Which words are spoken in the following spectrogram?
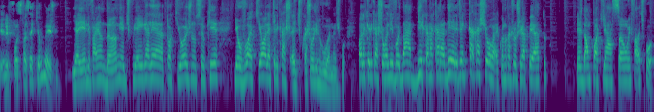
ele fosse fazer aquilo mesmo. E aí ele vai andando e aí, tipo, e aí, galera, tô aqui hoje, não sei o quê, e eu vou aqui, olha aquele cachorro, é tipo cachorro de rua, né? Tipo, olha aquele cachorro ali, vou dar uma bica na cara dele, vem cá, cachorro. Aí quando o cachorro chega perto, ele dá um pote de ração e fala, tipo,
